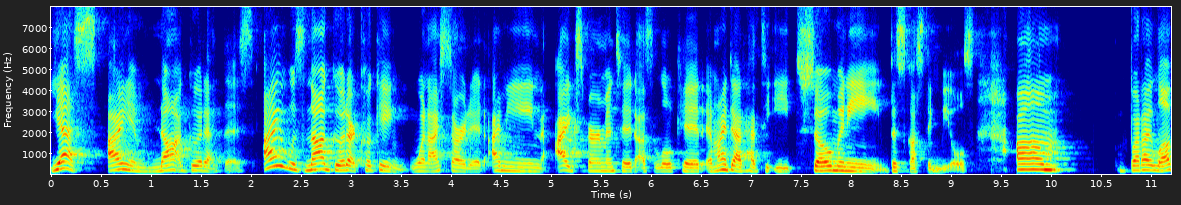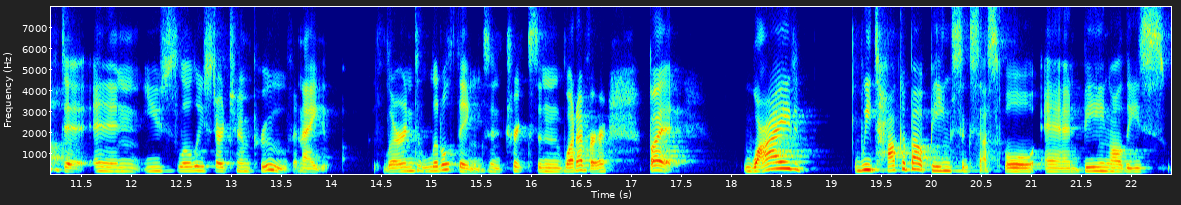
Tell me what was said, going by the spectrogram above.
Yes, I am not good at this. I was not good at cooking when I started. I mean, I experimented as a little kid, and my dad had to eat so many disgusting meals. Um, but I loved it, and you slowly start to improve. And I learned little things and tricks and whatever. But why we talk about being successful and being all these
